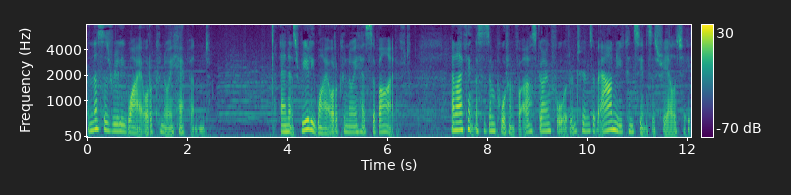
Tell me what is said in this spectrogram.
and this is really why Orokonui happened. And it's really why Orokonui has survived. And I think this is important for us going forward in terms of our new consensus reality.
